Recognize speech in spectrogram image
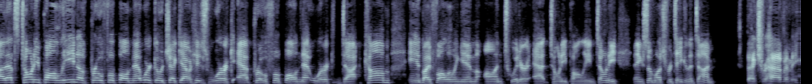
Uh, that's Tony Pauline of Pro Football Network. Go check out his work at profootballnetwork.com and by following him on Twitter at Tony Pauline. Tony, thanks so much for taking the time. Thanks for having me.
